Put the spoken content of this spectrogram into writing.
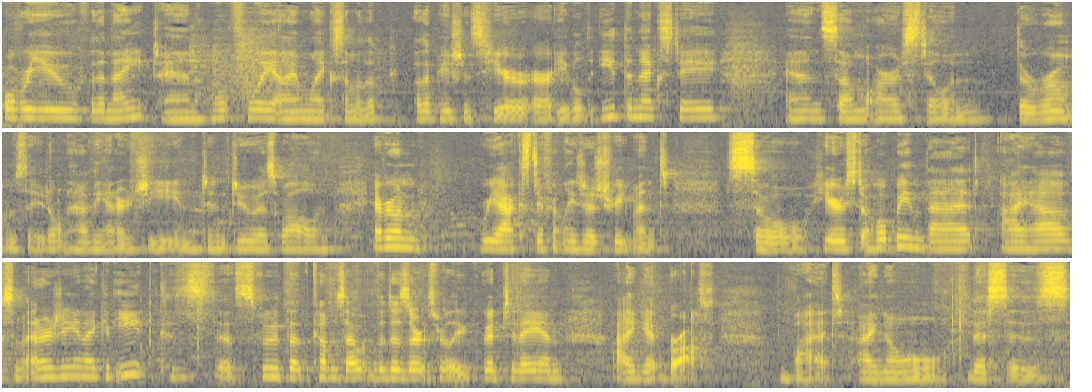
over you for the night and hopefully I'm like some of the other patients here are able to eat the next day and some are still in their rooms. They don't have the energy and didn't do as well and everyone reacts differently to the treatment. So here's to hoping that I have some energy and I can eat because it's food that comes out and the dessert's really good today and I get broth. But I know this is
